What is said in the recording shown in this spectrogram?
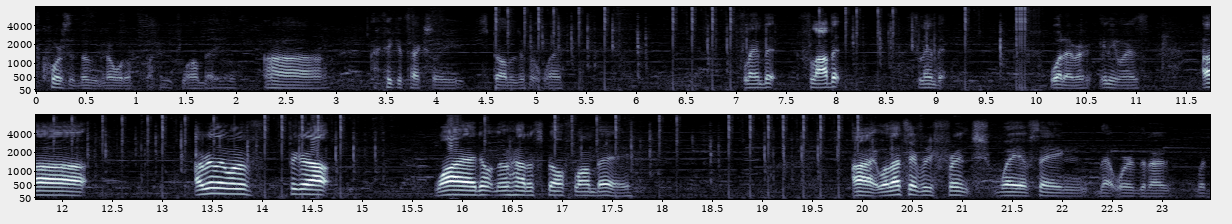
Of course it doesn't know what a fucking flambe is. Uh, I think it's actually spelled a different way. Flambit? Flabit? Flambit. Whatever. Anyways. Uh, I really want to figure out why I don't know how to spell flambe. Alright, well that's every French way of saying that word that I would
